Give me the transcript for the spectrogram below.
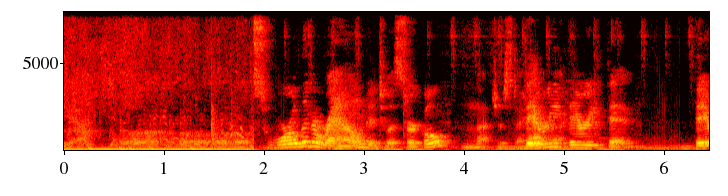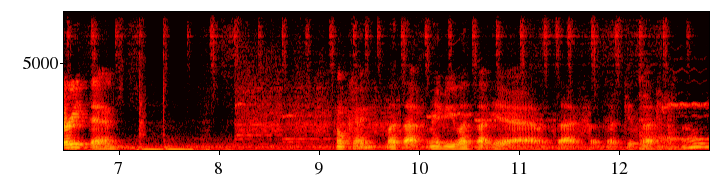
yeah. Swirl it around into a circle. Not just a Very, very thin. Very thin. Okay, let that, maybe let that, yeah, let that, let that, get that. Oh.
